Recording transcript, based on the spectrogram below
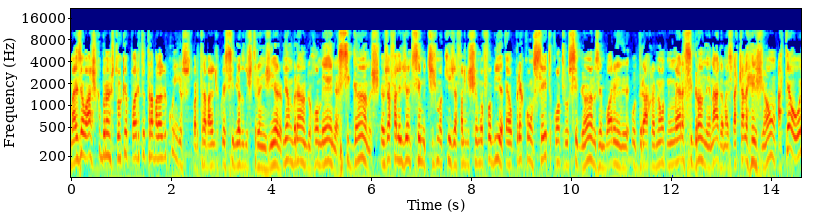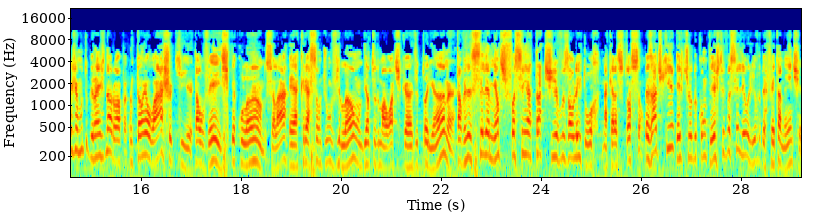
mas eu acho que o Bram Stoker pode ter trabalhado com isso, pode ter trabalhado com esse medo do estrangeiro, lembrando Romênia, ciganos, eu já falei de antissemitismo aqui, já falei de xenofobia, é o preconceito contra os ciganos, embora ele- o Drácula não, não era cigano nem nada, mas naquela região, até hoje é muito grande na Europa. Então eu acho que, talvez, especulando, sei lá, é a criação de um vilão dentro de uma ótica vitoriana, talvez esses elementos fossem atrativos ao leitor naquela situação. Apesar de que ele tirou do contexto e você lê o livro perfeitamente,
